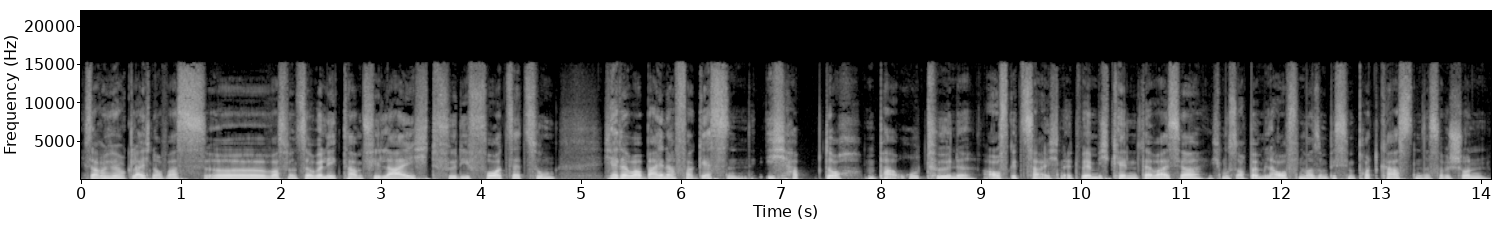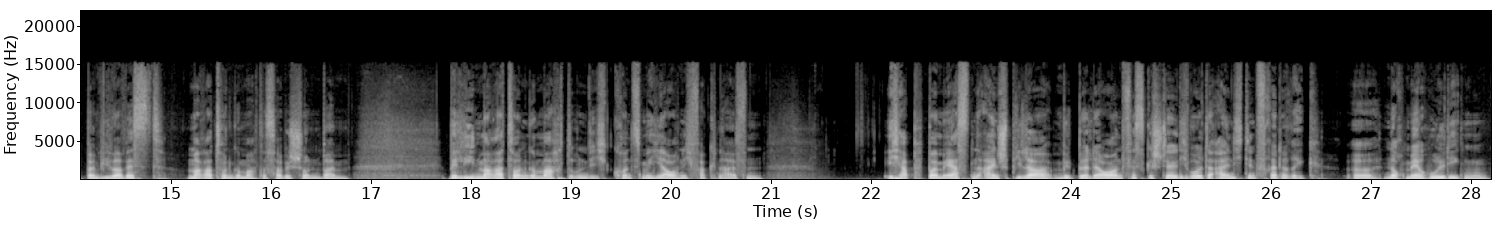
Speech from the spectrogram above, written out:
Ich sage euch auch gleich noch was, äh, was wir uns da überlegt haben, vielleicht für die Fortsetzung. Ich hätte aber beinahe vergessen, ich habe doch ein paar O-Töne aufgezeichnet. Wer mich kennt, der weiß ja, ich muss auch beim Laufen mal so ein bisschen podcasten. Das habe ich schon beim Viva West Marathon gemacht, das habe ich schon beim Berlin-Marathon gemacht und ich konnte es mir hier auch nicht verkneifen. Ich habe beim ersten Einspieler mit Bedauern festgestellt, ich wollte eigentlich den Frederik äh, noch mehr huldigen,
